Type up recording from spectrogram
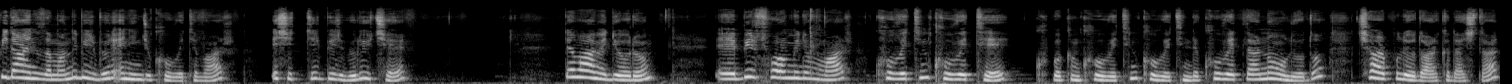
Bir de aynı zamanda 1 bölü n'inci kuvveti var. Eşittir 1 bölü 3'e. Devam ediyorum. Ee, bir formülüm var. Kuvvetin kuvveti. Bakın kuvvetin kuvvetinde kuvvetler ne oluyordu? Çarpılıyordu arkadaşlar.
